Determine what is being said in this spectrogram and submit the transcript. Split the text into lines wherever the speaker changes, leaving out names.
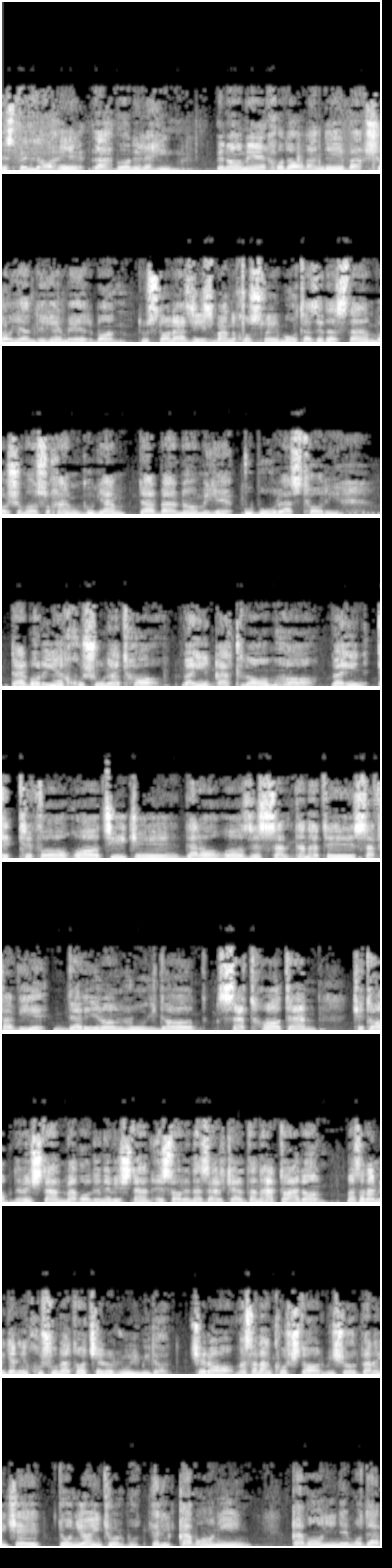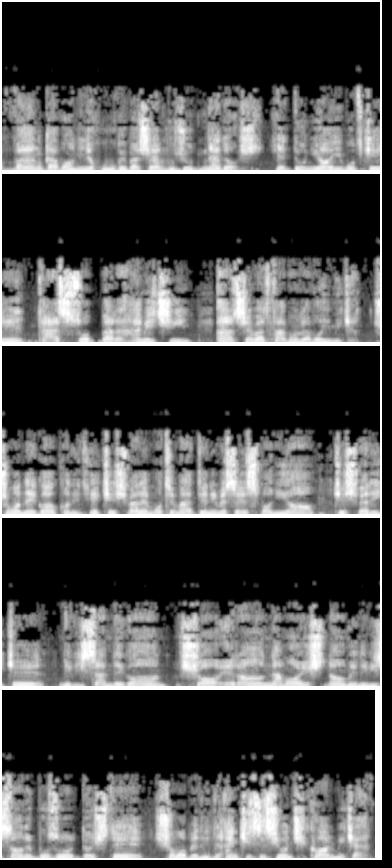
بسم الله الرحمن الرحیم. به نام خداوند بخشاینده مهربان. دوستان عزیز من خسرو معتزد هستم. با شما سخن گویم در برنامه عبور از تاریخ. درباره خشونت ها و این قتلام ها و این اتفاقاتی که در آغاز سلطنت صفویه در ایران روی داد صدها تن کتاب نوشتن مقاله نوشتن اظهار نظر کردن حتی الان. مثلا میگن این خشونت ها چرا روی می‌داد؟ چرا مثلا کشتار می‌شد؟ برای اینکه دنیا اینطور بود. یعنی قوانین قوانین مدون قوانین حقوق بشر وجود نداشت. یه دنیایی بود که تعصب بر همه چی عرض شود فرمان روایی می‌کرد. شما نگاه کنید یک کشور متمدنی مثل اسپانیا کشوری که نویسندگان شاعران نمایشنامه نویسان بزرگ داشته. شما بدید انکیزیسیون چی کار می‌کرد؟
